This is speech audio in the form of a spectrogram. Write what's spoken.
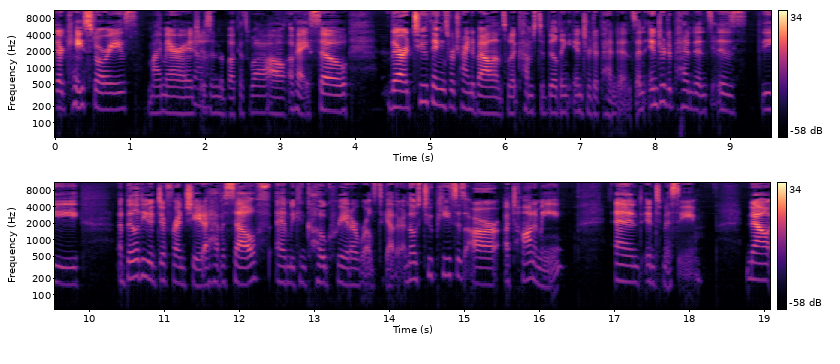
They're case stories. My marriage Yeah. is in the book as well. Okay, so there are two things we're trying to balance when it comes to building interdependence. And interdependence is the ability to differentiate. I have a self and we can co create our worlds together. And those two pieces are autonomy and intimacy. Now,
